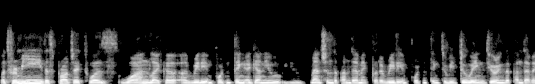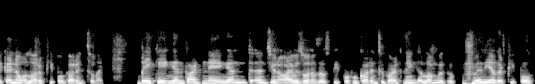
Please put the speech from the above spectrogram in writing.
But for me this project was one like a, a really important thing. Again you you mentioned the pandemic but a really important thing to be doing during the pandemic. I know a lot of people got into like baking and gardening and and you know i was one of those people who got into gardening along with many other people.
